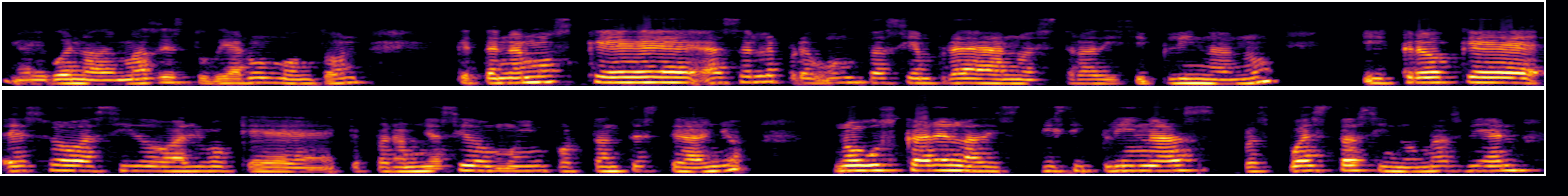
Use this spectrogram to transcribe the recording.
eh, bueno, además de estudiar un montón, que tenemos que hacerle preguntas siempre a nuestra disciplina, ¿no? Y creo que eso ha sido algo que, para mí ha sido muy importante este año, no buscar en las disciplinas respuestas, sino más bien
